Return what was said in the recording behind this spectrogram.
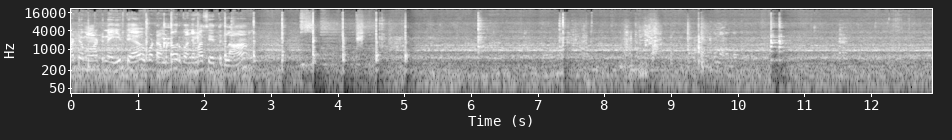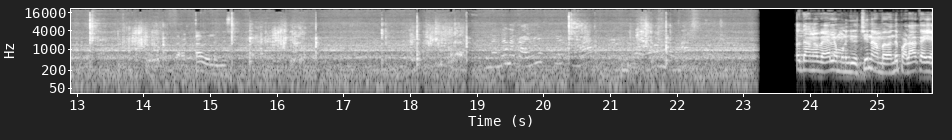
ஆட்டு மாட்டு நெய் தேவைப்பட்டால் மட்டும் ஒரு கொஞ்சமாக சேர்த்துக்கலாம். கரெக்டாக விழுந்து தாங்க வேலை முடிஞ்சிருச்சு. நம்ம வந்து பலாக்காயை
